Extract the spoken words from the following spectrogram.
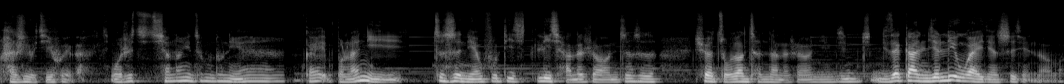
还是有机会的。我这相当于这么多年，该本来你正是年富力力强的时候，你正是需要茁壮成长的时候，你你你在干一件另外一件事情，你知道吧？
